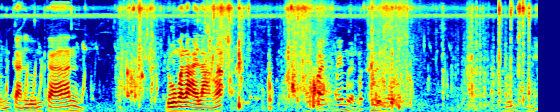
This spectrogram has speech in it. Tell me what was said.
ลุ้นกันลุ้นกันดูมาหลายหลังแล้วไม่ค่อยไม่เหมือนเมื่อคืนเลยมาลุ้นหลังนี้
